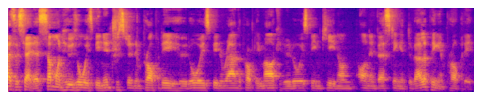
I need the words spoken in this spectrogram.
as I said, as someone who's always been interested in property, who'd always been around the property market, who'd always been keen on, on investing and developing in property,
